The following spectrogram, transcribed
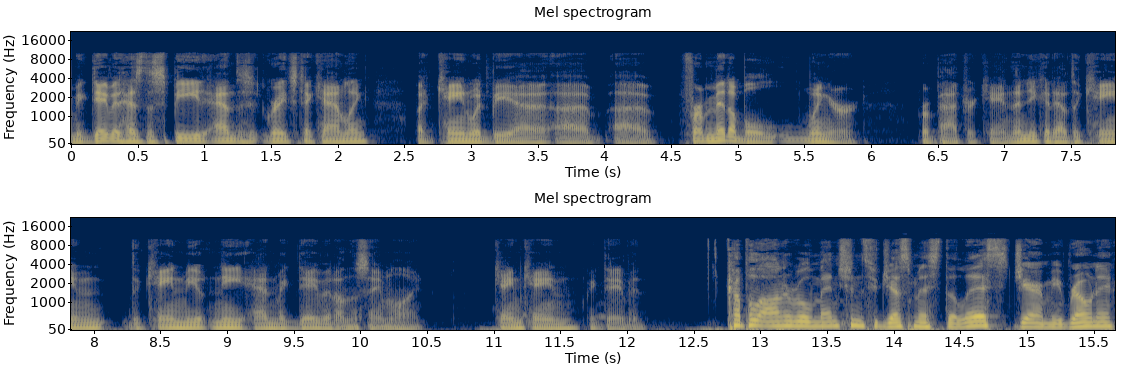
McDavid has the speed and the great stick handling, but Kane would be a, a, a formidable winger for Patrick Kane. Then you could have the Kane the Kane mutiny and McDavid on the same line. Kane, Kane, McDavid. Couple honorable mentions who just missed the list Jeremy Roenick,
